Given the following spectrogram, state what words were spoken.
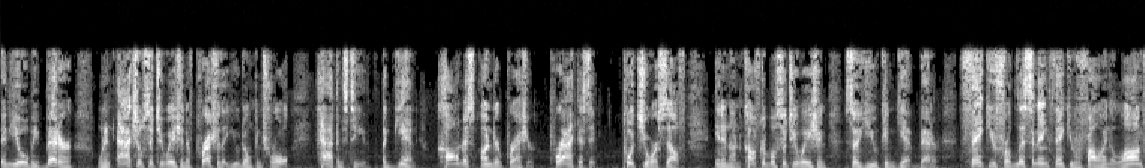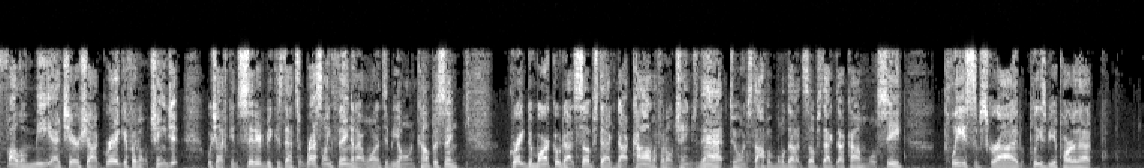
And you'll be better when an actual situation of pressure that you don't control happens to you. Again, calmness under pressure. Practice it. Put yourself in an uncomfortable situation so you can get better. Thank you for listening. Thank you for following along. Follow me at Chairshot Greg if I don't change it, which I've considered because that's a wrestling thing and I want it to be all encompassing. GregDeMarco.substack.com if I don't change that to unstoppable.substack.com. We'll see. Please subscribe. Please be a part of that.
